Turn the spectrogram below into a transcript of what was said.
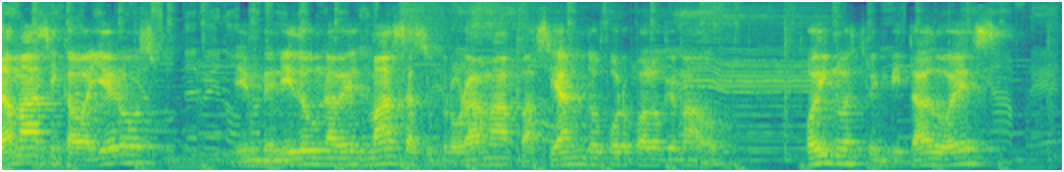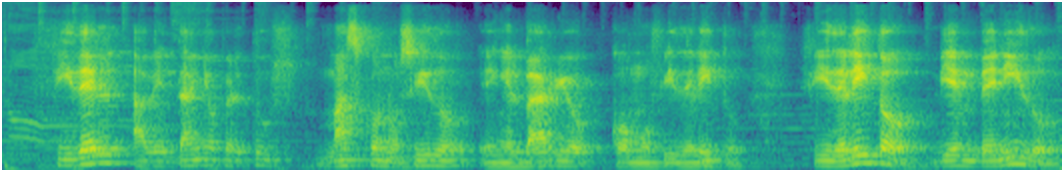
Damas y caballeros, bienvenido una vez más a su programa Paseando por Palo Quemado. Hoy nuestro invitado es Fidel Avendaño Pertus, más conocido en el barrio como Fidelito. Fidelito, bienvenido.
